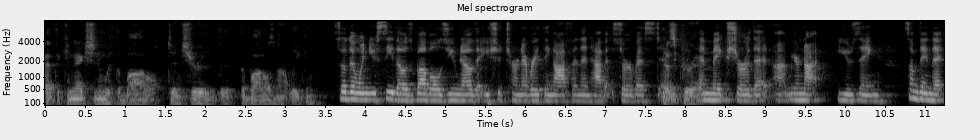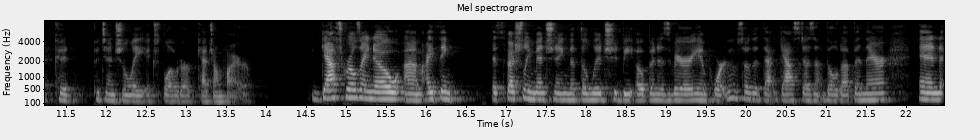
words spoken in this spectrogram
at the connection with the bottle to ensure that the, the bottle's not leaking. So then when you see those bubbles, you know that you should turn everything off and then have it serviced. And, That's correct. And make sure that um, you're not using something that could potentially explode or catch on fire. Gas grills, I know, um, I think especially mentioning that the lid should be open is very important so that that gas doesn't build up in there. And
